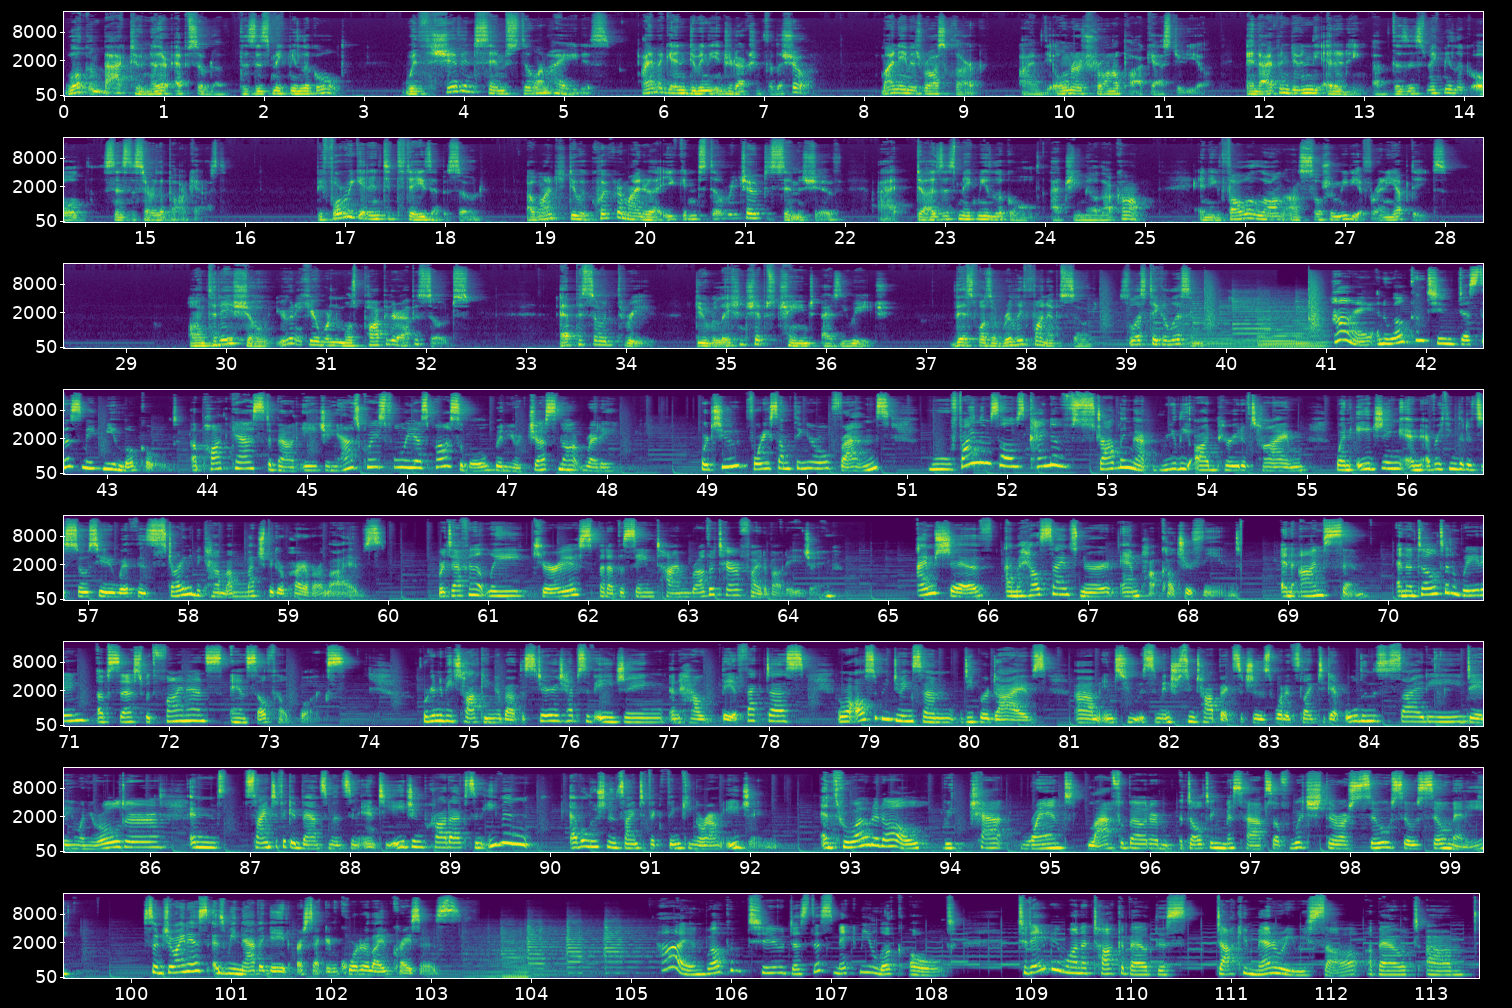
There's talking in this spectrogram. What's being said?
Welcome back to another episode of Does This Make Me Look Old? With Shiv and Sim still on hiatus, I'm again doing the introduction for the show. My name is Ross Clark. I'm the owner of Toronto Podcast Studio, and I've been doing the editing of Does This Make Me Look Old since the start of the podcast. Before we get into today's episode, I wanted to do a quick reminder that you can still reach out to Sim and Shiv at Does at gmail.com, and you can follow along on social media for any updates. On today's show, you're going to hear one of the most popular episodes. Episode 3 Do Relationships Change as You Age? This was a really fun episode, so let's take a listen. Hi, and welcome to Does This Make Me Look Old? A podcast about aging as gracefully as possible when you're just not ready. We're two 40 something year old friends who find themselves kind of straddling that really odd period of time when aging and everything that it's associated with is starting to become a much bigger part of our lives. We're definitely curious, but at the same time, rather terrified about aging. I'm Shiv, I'm a health science nerd and pop culture fiend. And I'm Sim, an adult in waiting obsessed with finance and self help books. We're going to be talking about the stereotypes of aging and how they affect us. And we'll also be doing some deeper dives um, into some interesting topics, such as what it's like to get old in the society, dating when you're older, and scientific advancements in anti aging products, and even evolution in scientific thinking around aging. And throughout it all, we chat, rant, laugh about our adulting mishaps, of which there are so, so, so many. So join us as we navigate our second quarter life crisis. Hi, and welcome to Does This Make Me Look Old? Today we want to talk about this documentary we saw about um,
